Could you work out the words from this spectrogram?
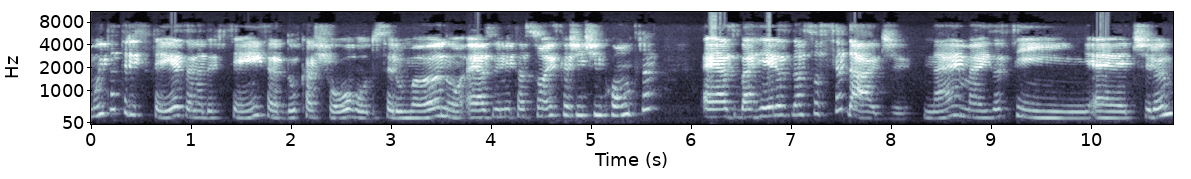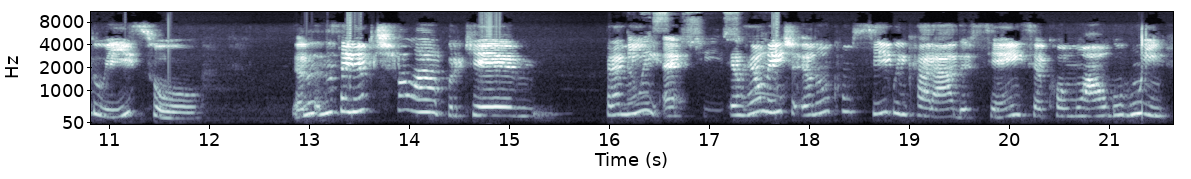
muita tristeza na deficiência do cachorro, do ser humano, é as limitações que a gente encontra é, as barreiras da sociedade, né? Mas assim, é, tirando isso, eu não, não, sei nem o que te falar, porque para mim é, eu realmente eu não consigo encarar a deficiência como algo ruim.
